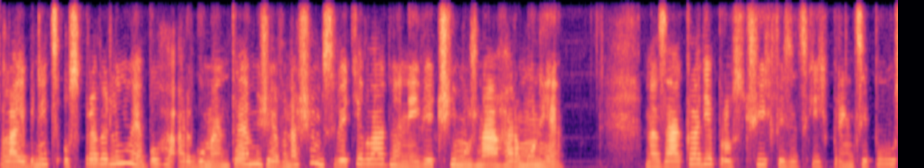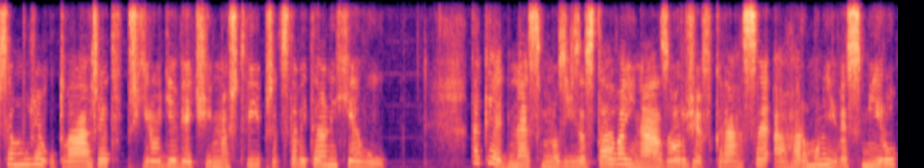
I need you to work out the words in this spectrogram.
Leibniz ospravedlňuje Boha argumentem, že v našem světě vládne největší možná harmonie. Na základě prostších fyzických principů se může utvářet v přírodě větší množství představitelných jevů. Také dnes mnozí zastávají názor, že v kráse a harmonii vesmíru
